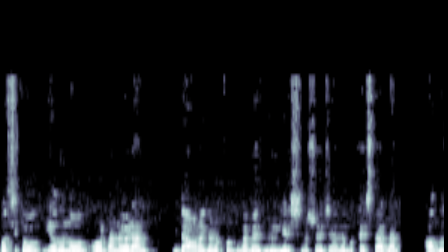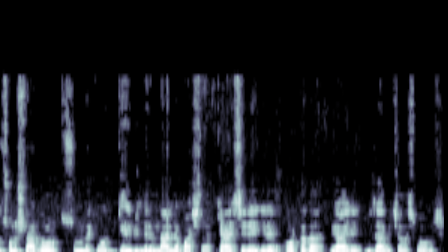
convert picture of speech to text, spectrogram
basit ol, yalın ol, oradan öğren, bir daha ona göre kurgula ve ürün geliştirme sürecine de bu testlerden aldığın sonuçlar doğrultusundaki o geri bildirimlerle başla hikayesiyle ilgili ortada bir aile güzel bir çalışma olmuş.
